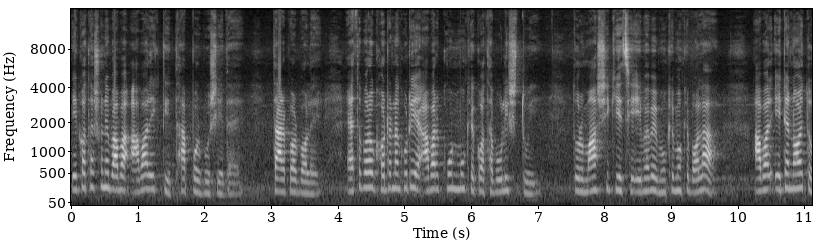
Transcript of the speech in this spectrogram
এ কথা শুনে বাবা আবার একটি থাপ্পড় বসিয়ে দেয়। তারপর বলে, এত বড় ঘটনা ঘটিয়ে আবার কোন মুখে কথা বলিস তুই? তোর মা শিখিয়েছে এভাবে মুখে মুখে বলা। আবার এটা নয় তো,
